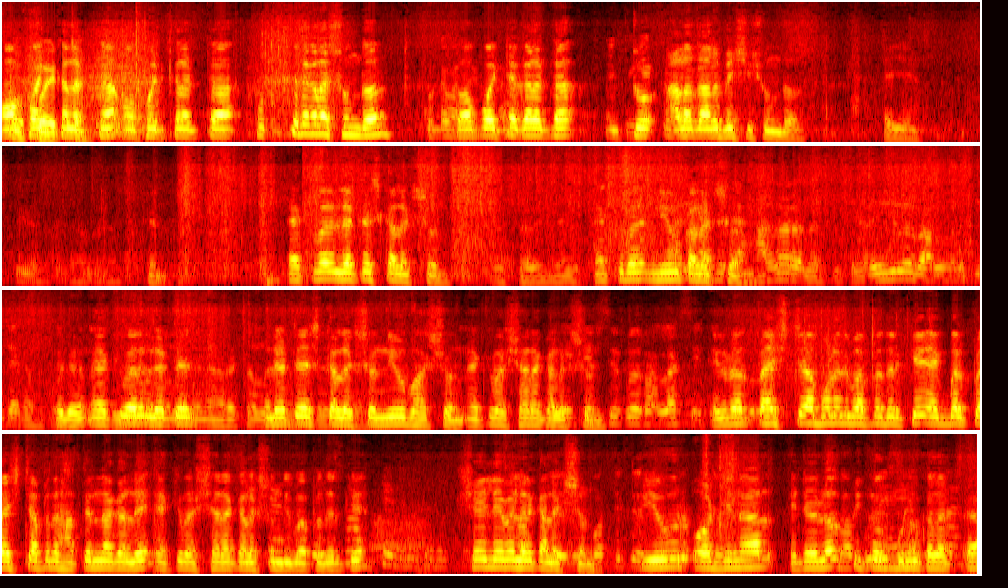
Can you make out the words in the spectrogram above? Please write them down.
অফ হোয়াইট কালারটা অফ হোয়াইট কালারটা প্রত্যেকটা কালার সুন্দর। অফ হোয়াইটটা কালারটা একটু আলাদা আরও বেশি সুন্দর। এই যে। একেবারে লেটেস্ট কালেকশন একেবারে নিউ কালেকশন একেবারে latest latest collection new version একেবারে সেরা কালেকশন এগুলোর প্রাইসটা বলে দেবো আপনাদেরকে। একবার প্রাইসটা আপনাদের হাতের নাগালে একেবারে সেরা কালেকশন দিব আপনাদেরকে। সেই লেভেলের কালেকশন পিওর অরিজিনাল এটা হলো পিকক ব্লু কালারটা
